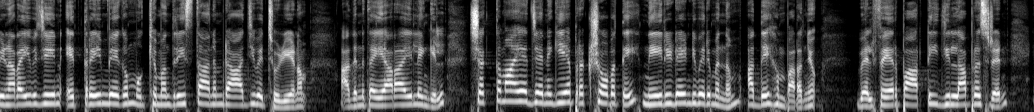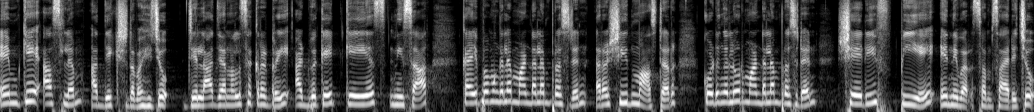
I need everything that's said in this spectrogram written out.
പിണറായി വിജയൻ എത്രയും വേഗം മുഖ്യമന്ത്രി സ്ഥാനം രാജിവെച്ചൊഴിയണം. അതിന് തയ്യാറായില്ലെങ്കിൽ ശക്തമായ ജനകീയ പ്രക്ഷോഭത്തെ നേരിടേണ്ടി വരുമെന്നും അദ്ദേഹം പറഞ്ഞു. വെൽഫെയർ പാർട്ടി ജില്ലാ പ്രസിഡന്റ് എം കെ അസ്ലം അധ്യക്ഷത വഹിച്ചു. ജില്ലാ general secretary advocate K S Nisar Kaipamangalam മണ്ഡലം പ്രസിഡന്റ് റഷീദ് മാസ്റ്റർ കൊടുങ്ങല്ലൂർ മണ്ഡലം പ്രസിഡന്റ് ഷെരീഫ് പി എ എന്നിവർ സംസാരിച്ചു.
